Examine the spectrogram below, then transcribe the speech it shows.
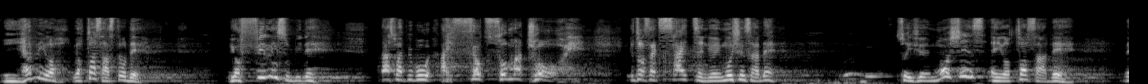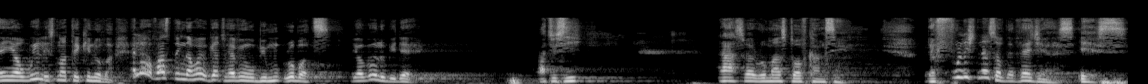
In heaven, your, your thoughts are still there. Your feelings will be there. That's why people, I felt so much joy. It was exciting. Your emotions are there. So if your emotions and your thoughts are there, then your will is not taking over. A lot of us think that when you get to heaven, we'll be robots. Your will will be there. But you see, that's where Romans 12 comes in. The foolishness of the virgins is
